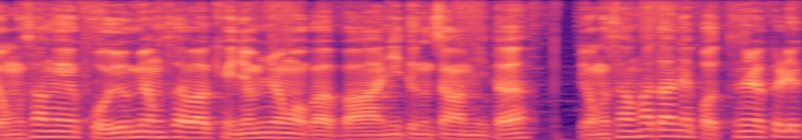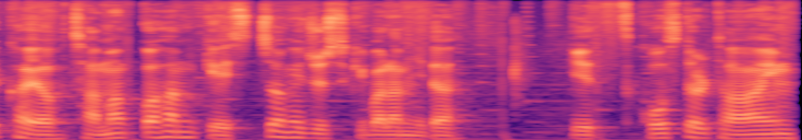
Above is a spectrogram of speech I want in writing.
영상의 고유 명사와 개념 용어가 많이 등장합니다. 영상 하단의 버튼을 클릭하여 자막과 함께 시청해 주시기 바랍니다. It's coaster time.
